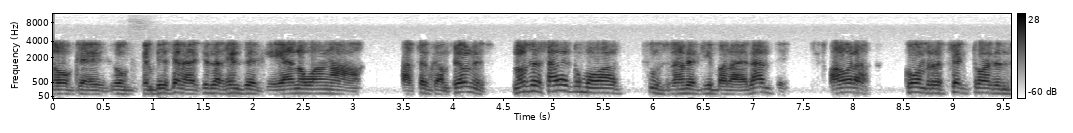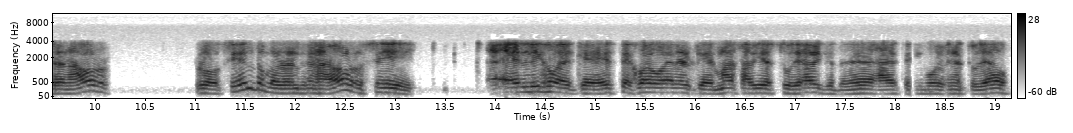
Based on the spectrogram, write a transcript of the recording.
o que, empiecen a decir la gente que ya no van a, a ser campeones. No se sabe cómo va a funcionar de aquí para adelante. Ahora, con respecto al entrenador, lo siento, pero el entrenador sí. Él dijo que este juego era el que más había estudiado y que tenía a este equipo bien estudiado,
